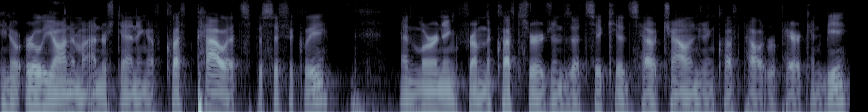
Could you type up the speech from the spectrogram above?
you know, early on in my understanding of cleft palate specifically, and learning from the cleft surgeons at SickKids how challenging cleft palate repair can be,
